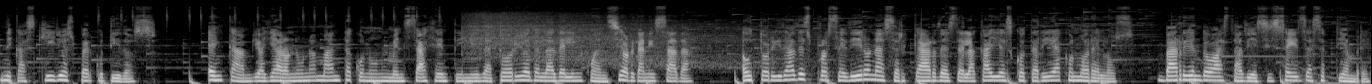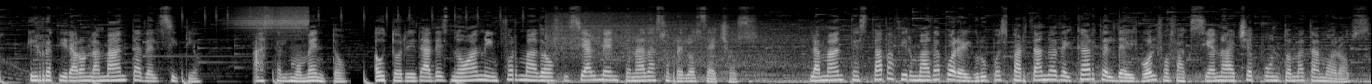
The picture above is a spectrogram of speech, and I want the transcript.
ni casquillos percutidos. En cambio hallaron una manta con un mensaje intimidatorio de la delincuencia organizada. Autoridades procedieron a acercar desde la calle Escotería con Morelos, barriendo hasta 16 de septiembre, y retiraron la manta del sitio. Hasta el momento, autoridades no han informado oficialmente nada sobre los hechos. La manta estaba firmada por el grupo espartano del cártel del Golfo Facción H. Matamoros.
